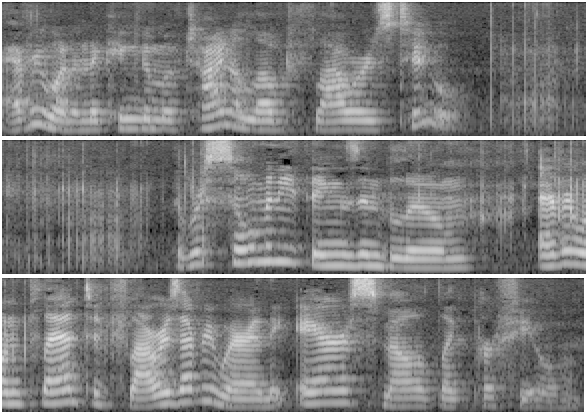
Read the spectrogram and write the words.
Everyone in the kingdom of China loved flowers too. There were so many things in bloom. Everyone planted flowers everywhere, and the air smelled like perfume.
